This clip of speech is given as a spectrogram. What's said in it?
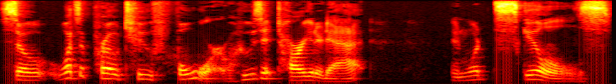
so, what's a Pro 2 for? Who's it targeted at? And what skills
